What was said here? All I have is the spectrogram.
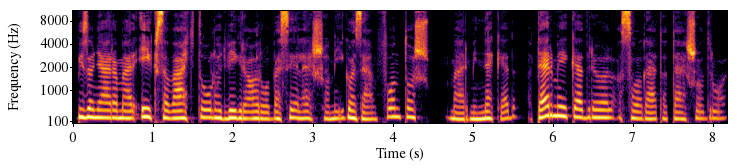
bizonyára már égsz a vágytól, hogy végre arról beszélhess, ami igazán fontos, mármint neked, a termékedről, a szolgáltatásodról.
